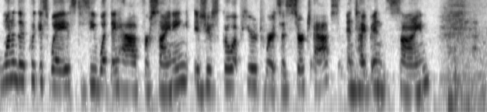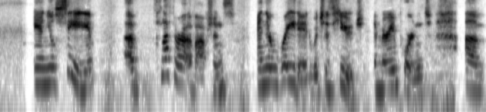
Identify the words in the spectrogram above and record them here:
one of the quickest ways to see what they have for signing is just go up here to where it says search apps and type in sign. And you'll see a plethora of options, and they're rated, which is huge and very important, um,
